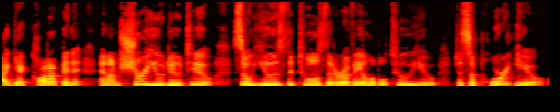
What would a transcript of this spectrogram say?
I get caught up in it and I'm sure you do too. So use the tools that are available to you to support you.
